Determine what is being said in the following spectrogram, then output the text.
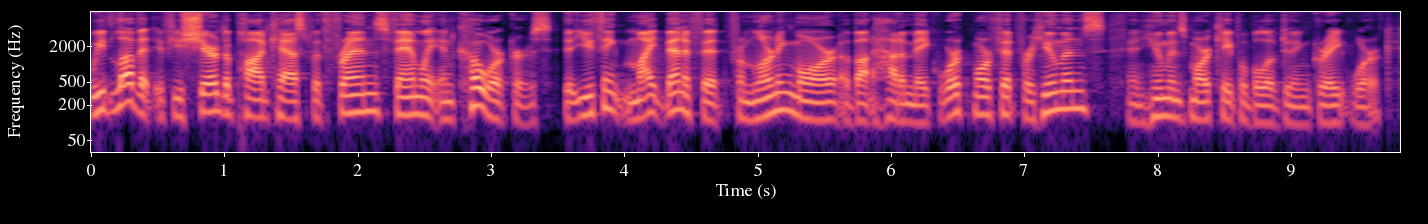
We'd love it if you shared the podcast with friends, family, and coworkers that you think might benefit from learning more about how to make work more fit for humans and humans more capable of doing great work.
